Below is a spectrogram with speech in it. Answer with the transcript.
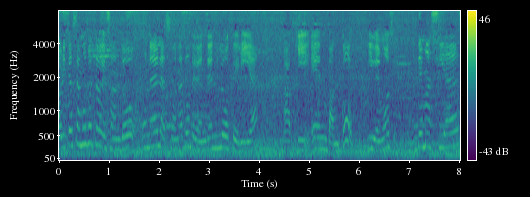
Ahorita estamos atravesando una de las zonas donde venden lotería aquí en Bangkok y vemos demasiadas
